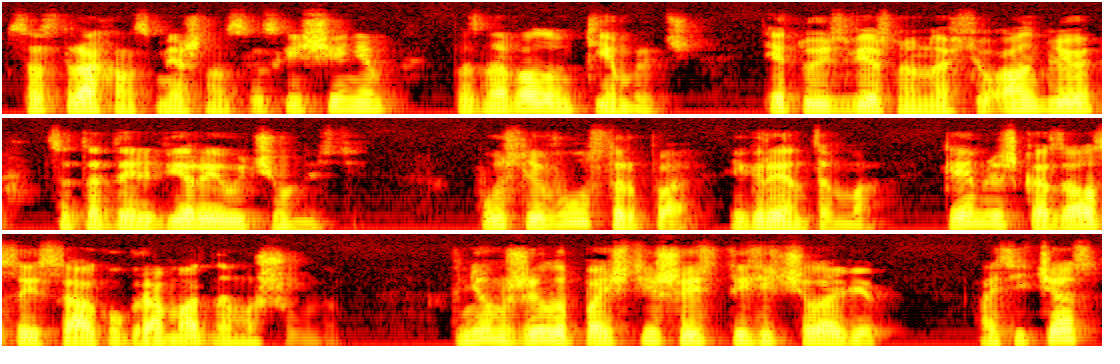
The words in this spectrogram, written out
Со страхом, смешанным с восхищением, познавал он Кембридж, эту известную на всю Англию цитадель веры и учености. После Вулстерпа и Грентома Кембридж казался Исааку громадным и шумным. В нем жило почти 6 тысяч человек, а сейчас,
